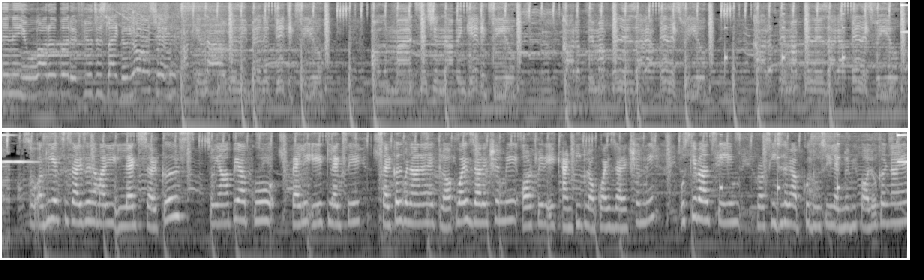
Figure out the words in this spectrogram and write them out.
अगली एक्सरसाइज है हमारी लेग सर्कल्स सो so, यहाँ पे आपको पहले एक लेग से सर्कल बनाना है क्लॉकवाइज डायरेक्शन में और फिर एक एंटी क्लॉकवाइज डायरेक्शन में. उसके बाद सेम प्रोसीजर आपको दूसरी लेग में भी फॉलो करना है.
